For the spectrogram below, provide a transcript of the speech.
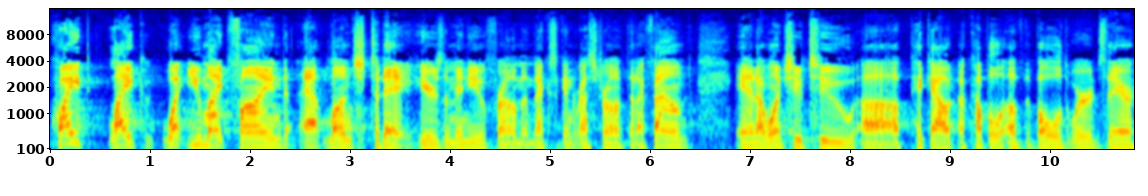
quite like what you might find at lunch today. Here's a menu from a Mexican restaurant that I found. And I want you to uh, pick out a couple of the bold words there.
